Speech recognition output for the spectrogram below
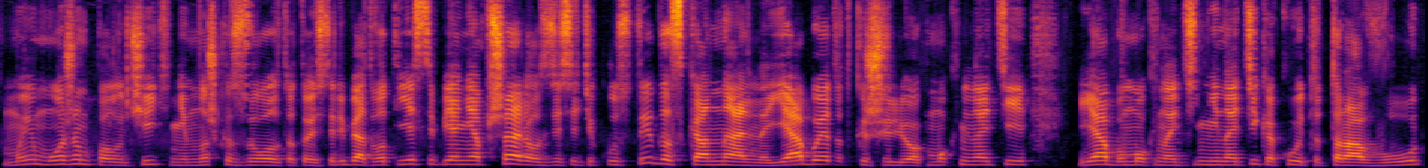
мы можем получить немножко золота. То есть, ребят, вот если бы я не обшарил здесь эти кусты досконально, я бы этот кошелек мог не найти. Я бы мог найти, не найти какую-то траву.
